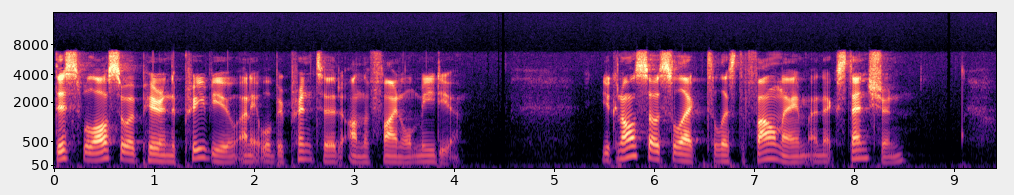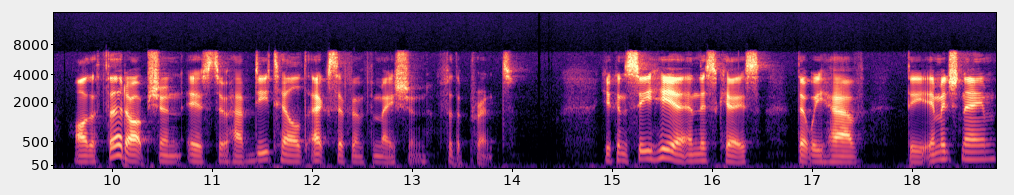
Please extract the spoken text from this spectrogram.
This will also appear in the preview and it will be printed on the final media. You can also select to list the file name and extension or the third option is to have detailed EXIF information for the print. You can see here in this case that we have the image name,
